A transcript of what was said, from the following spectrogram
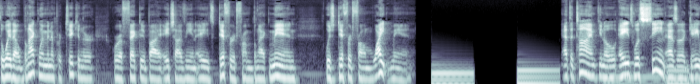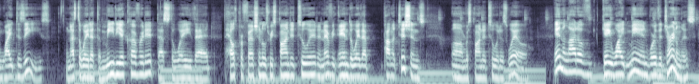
the way that black women in particular were affected by HIV and AIDS differed from black men, which differed from white men at the time, you know, AIDS was seen as a gay white disease. And that's the way that the media covered it. That's the way that health professionals responded to it, and every and the way that politicians um, responded to it as well. And a lot of gay white men were the journalists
